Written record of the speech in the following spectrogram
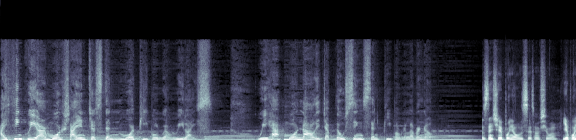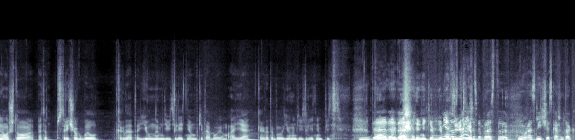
I think we are more scientists than more people will realize. We have more knowledge of those things than people will ever know. Знаете, что я понял из этого всего? Я понял, что этот старичок был когда-то юным девятилетним китобоем, а я когда-то был юным девятилетним пи- Да, да, да. я никем не был ну 9 знаешь, лет. это просто, ну, различие, скажем так,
